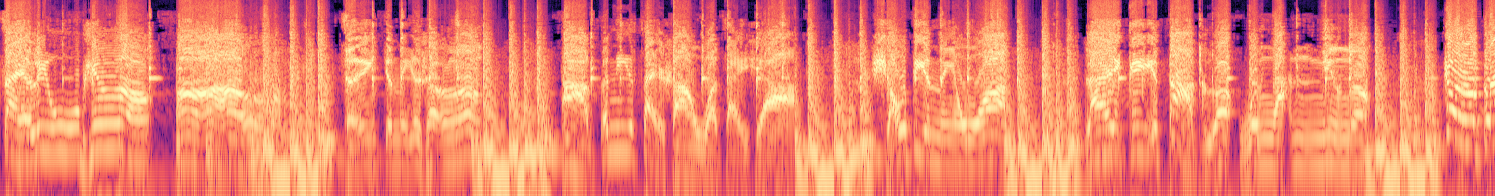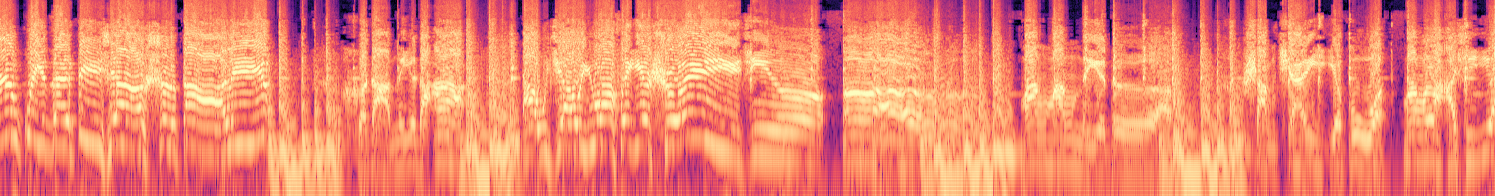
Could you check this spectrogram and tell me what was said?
在刘平。啊！真的那声，大哥你在上，我在下，小弟那我来给大哥问安宁。这个人跪在地下是大礼，喝大内大，倒叫岳飞吃一惊。忙忙你的上前一步，忙拉起呀，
